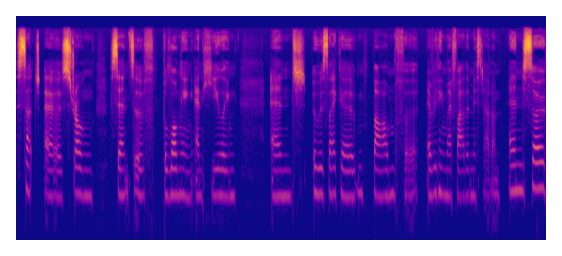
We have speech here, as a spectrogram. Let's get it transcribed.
such a strong sense of belonging and healing. And it was like a balm for everything my father missed out on. And so,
